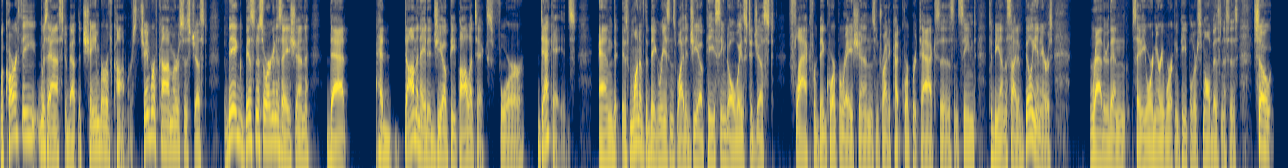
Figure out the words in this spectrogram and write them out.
McCarthy was asked about the Chamber of Commerce. The Chamber of Commerce is just a big business organization that had dominated GOP politics for decades and is one of the big reasons why the GOP seemed always to just flack for big corporations and try to cut corporate taxes and seemed to be on the side of billionaires rather than, say, the ordinary working people or small businesses. So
